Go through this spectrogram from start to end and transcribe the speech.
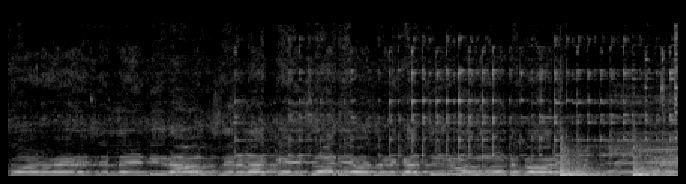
పో ఏలా? ఆడుకోని వేరే చెల్లె ఇంటికి రావచ్చు సరే అక్క ఈసారి యువతుడికి వచ్చి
